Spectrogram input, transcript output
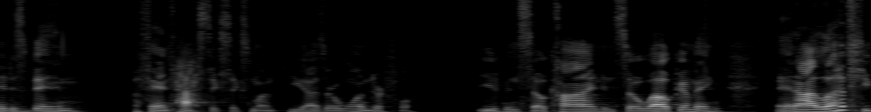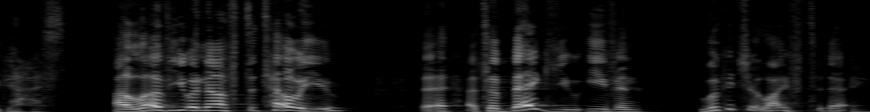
it has been a fantastic six months. You guys are wonderful. You've been so kind and so welcoming, and I love you guys. I love you enough to tell you, uh, to beg you even, look at your life today.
